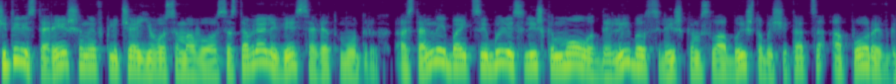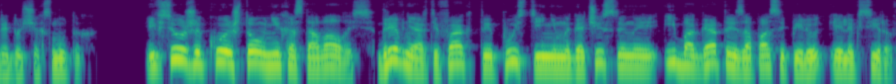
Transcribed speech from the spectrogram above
Четыре старейшины, включая его самого, составляли весь совет мудрых. Остальные бойцы были слишком молоды, либо слишком слабы, чтобы считаться опорой в грядущих смутах. И все же кое-что у них оставалось. Древние артефакты, пусть и немногочисленные, и богатые запасы пилюль и эликсиров.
